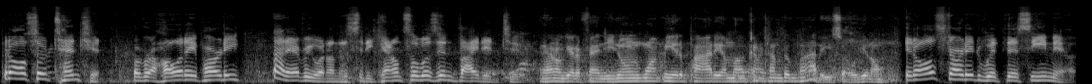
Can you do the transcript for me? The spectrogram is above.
but also tension over a holiday party not everyone on the city council was invited to. And I don't get offended. You don't want me at a party, I'm not going to come to a party. So, you know. It all started with this email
